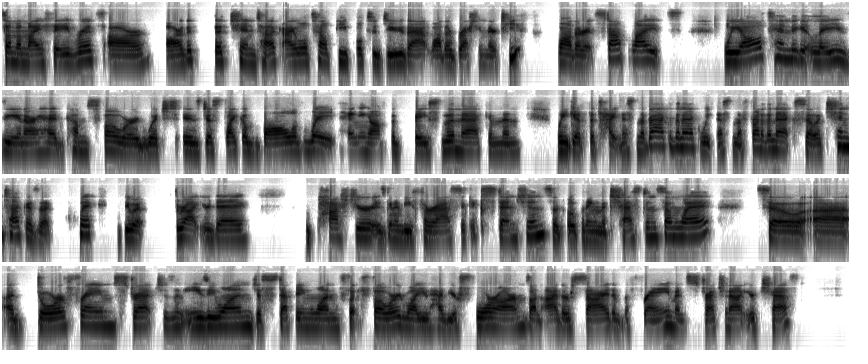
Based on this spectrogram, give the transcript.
some of my favorites are are the, the chin tuck. I will tell people to do that while they're brushing their teeth, while they're at stoplights. We all tend to get lazy and our head comes forward, which is just like a ball of weight hanging off the base of the neck. And then we get the tightness in the back of the neck, weakness in the front of the neck. So a chin tuck is a quick, do it throughout your day. Posture is going to be thoracic extension, so opening the chest in some way. So, uh, a door frame stretch is an easy one, just stepping one foot forward while you have your forearms on either side of the frame and stretching out your chest.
